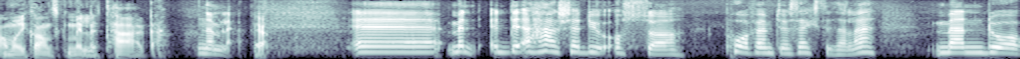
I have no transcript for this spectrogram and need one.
amerikansk militære. Nemlig. Ja. Eh, men det her skjedde jo også på 50- og 60-tallet, men da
